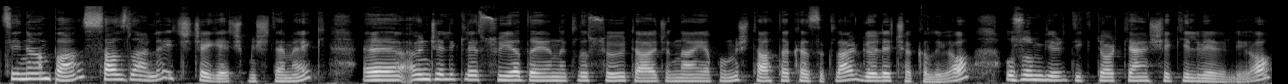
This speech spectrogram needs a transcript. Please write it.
Sinampa sazlarla iç içe geçmiş demek. Ee, öncelikle suya dayanıklı söğüt ağacından yapılmış tahta kazıklar göle çakılıyor. Uzun bir dikdörtgen şekil veriliyor.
